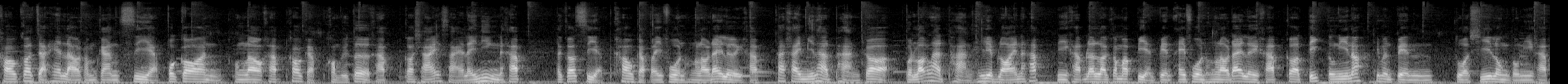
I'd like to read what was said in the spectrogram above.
เขาก็จะให้เราทำการเสียบอุปกรณ์ของเราครับเข้ากับคอมพิวเตอร์ครับก็ใช้สาย Lightning นะครับแล้วก็เสียบเข้ากับ iPhone ของเราได้เลยครับ ถ้าใครมีรหัสผ่านก็ปลดล็อกรหัสผ่านให้เรียบร้อยนะครับ นี่ครับ แล้วเราก็มาเปลี่ยนเป็น iPhone ของเราได้เลยครับ ก็ติ๊กตรงนี้เนาะที่มันเป็นตัวชี้ลงตรงนี้ครับ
